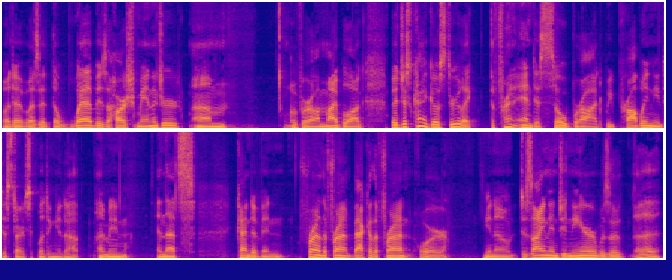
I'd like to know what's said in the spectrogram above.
what it was it? The web is a harsh manager. Um, over on my blog, but it just kind of goes through like the front end is so broad. We probably need to start splitting it up. I mean, and that's kind of in front of the front, back of the front, or you know, design engineer was a, a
